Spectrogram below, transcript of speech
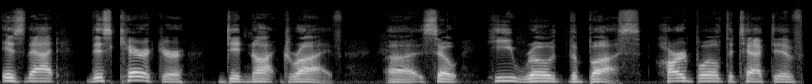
is that this character did not drive. Uh, so he rode the bus. Hard boiled detective.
